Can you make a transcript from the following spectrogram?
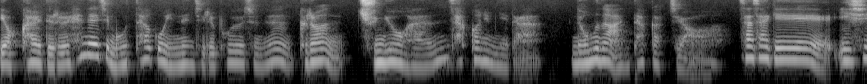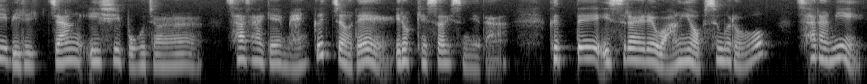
역할들을 해내지 못하고 있는지를 보여주는 그런 중요한 사건입니다. 너무나 안타깝죠. 사사기 21장 25절 사사기의 맨 끝절에 이렇게 써 있습니다. 그때 이스라엘의 왕이 없으므로 사람이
